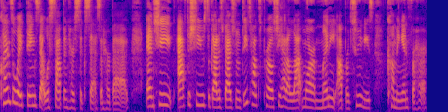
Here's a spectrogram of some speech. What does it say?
cleanse away things that was stopping her success in her bag. And she after she used the goddess vaginal detox pearls she had a lot more money opportunities coming in for her.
